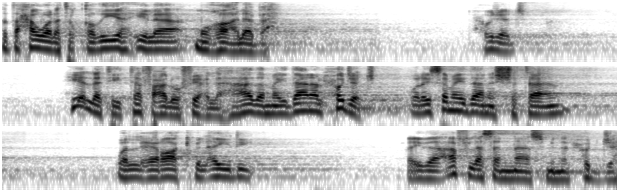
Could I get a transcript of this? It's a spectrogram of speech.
فتحولت القضية إلى مغالبة. حجج هي التي تفعل فعلها. هذا ميدان الحجج وليس ميدان الشتائم والعراك بالأيدي. فإذا أفلس الناس من الحجة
